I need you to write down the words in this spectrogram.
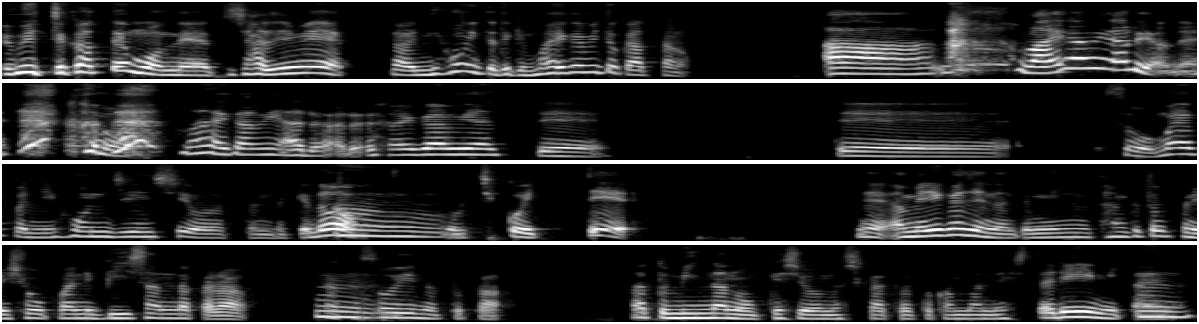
えめっちゃ買ってんもんね私初め日本行った時前髪とかあったの。ああ、前髪あるよね。前髪あるある。前髪あってでそうまあやっぱ日本人仕様だったんだけど、うんこうチコ行って、ね、アメリカ人なんてみんなタンクトップにショーパンに B さんだから、なんかそういうのとかあとみんなのお化粧の仕方とか真似したりみたいな、うん。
